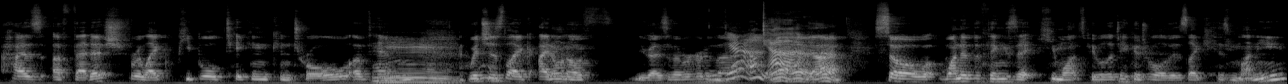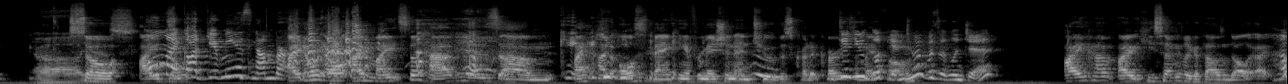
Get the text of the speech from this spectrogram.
has a fetish for like people taking control of him, Mm. which is like, I don't know if you guys have ever heard of that. Yeah. oh yeah, Yeah, yeah. Yeah. So one of the things that he wants people to take control of is like his money. Oh, so yes. I oh my don't- god, give me his number. I don't know. I might still have his. Um, Okay. I had all his banking information and two of his credit cards. Did on you my look phone. into it? Was it legit? I have. I he sent me like a thousand dollar. Oh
